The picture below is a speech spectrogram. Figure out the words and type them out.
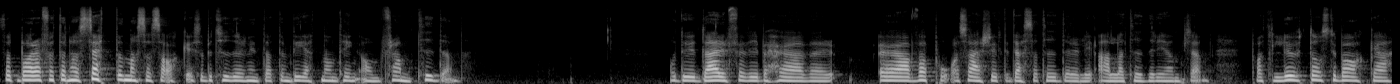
Så att bara för att den har sett en massa saker så betyder den inte att den vet någonting om framtiden. Och det är därför vi behöver öva på, särskilt i dessa tider, eller i alla tider egentligen, på att luta oss tillbaka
